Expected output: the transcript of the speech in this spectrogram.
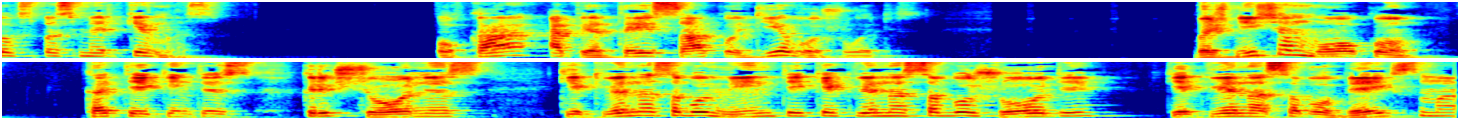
toks pasmerkimas. O ką apie tai sako Dievo žodis? Bažnyčia moko, kad tikintis krikščionis kiekvieną savo mintį, kiekvieną savo žodį, kiekvieną savo veiksmą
